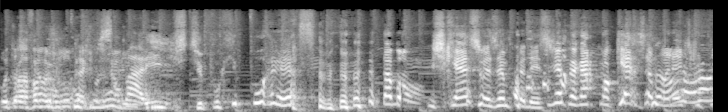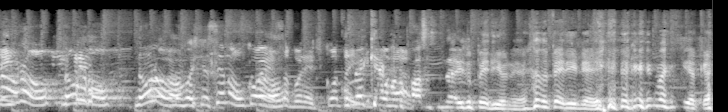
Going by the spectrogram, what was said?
o troféu de Lucas no seu Mugni. nariz. Tipo, que porra é essa, meu? tá bom, esquece o exemplo que eu dei. Vocês já pegaram qualquer Não, sabonete não, que não, tem? não, não, não, não, não, não, não vou esquecer não. Qual é Não. esse sabonete? Conta Como aí. é que é porra quando passa esse nariz no períneo? No períneo aí. Como é que fica?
